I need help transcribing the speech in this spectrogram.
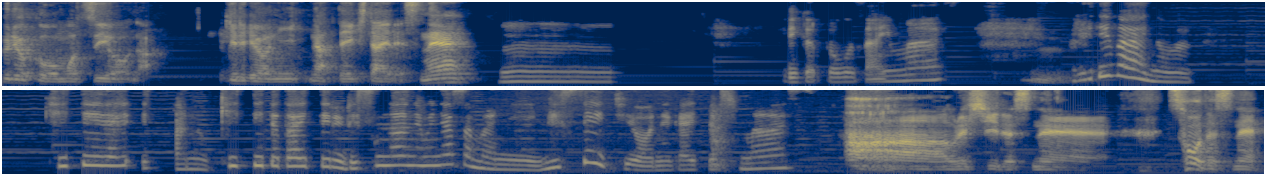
浮力を持つような、できるようになっていきたいですね。うん。ありがとうございます。うん、それでは、あの、聞いてあの聞いていただいているリスナーの皆様にメッセージをお願いいたします。ああ、嬉しいですね。そうですね。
